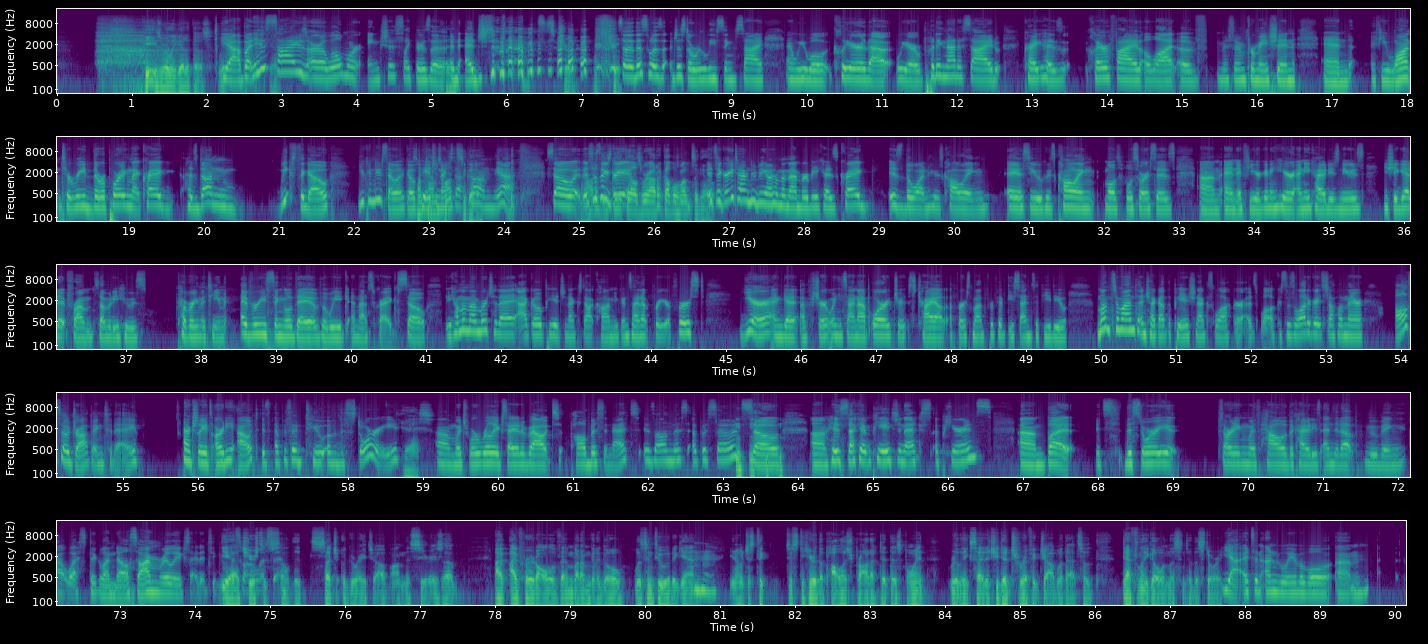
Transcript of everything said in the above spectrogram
Petey's really good at those. We- yeah, but his yeah. sighs are a little more anxious. Like there's a an edge to them. That's true. True. So this was just a releasing sigh, and we will clear that we are putting that aside. Craig has clarified a lot of misinformation, and if you want to read the reporting that Craig has done weeks ago, you can do so at gophnx.com. Yeah. So this is a great details were out a couple months ago. it's a great time to become a member because Craig is the one who's calling ASU, who's calling multiple sources. Um, and if you're going to hear any Coyotes news, you should get it from somebody who's covering the team every single day of the week, and that's Craig. So become a member today at gophnx.com. You can sign up for your first year and get a shirt when you sign up, or just try out a first month for 50 cents if you do month to month, and check out the PHNX locker as well, because there's a lot of great stuff on there. Also dropping today, actually, it's already out, is episode two of The Story yes. um, which we're really excited about. Paul Bissonnette is on this episode, so um, his second PHNX appearance. Um, but it's the story starting with how the Coyotes ended up moving out west to Glendale. So I'm really excited to Yeah, this one a Cheers to. Sell did such a great job on this series. Um, I, I've heard all of them, but I'm gonna go listen to it again. Mhm. You know, just to just to hear the polished product at this point. Really excited. She did a terrific job with that. So definitely go and listen to the story. Yeah, it's an unbelievable um,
